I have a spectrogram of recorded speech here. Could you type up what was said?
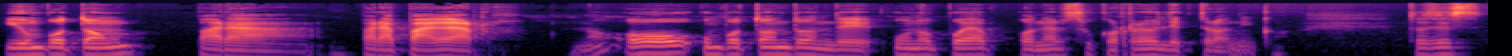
y un botón para, para pagar, ¿no? O un botón donde uno pueda poner su correo electrónico. Entonces,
